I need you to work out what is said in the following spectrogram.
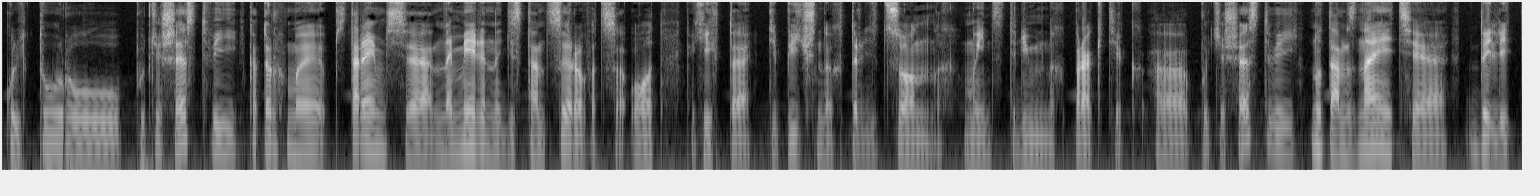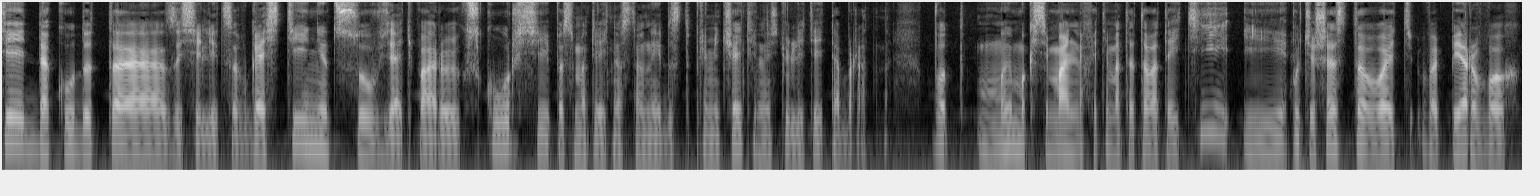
культуру путешествий, в которых мы стараемся намеренно дистанцироваться от каких-то типичных традиционных мейнстримных практик э, путешествий. Ну, там, знаете, долететь докуда-то, заселиться в гостиницу, взять пару экскурсий, посмотреть на основные достопримечательности, улететь обратно. Вот мы максимально хотим от этого отойти и путешествовать, во-первых,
